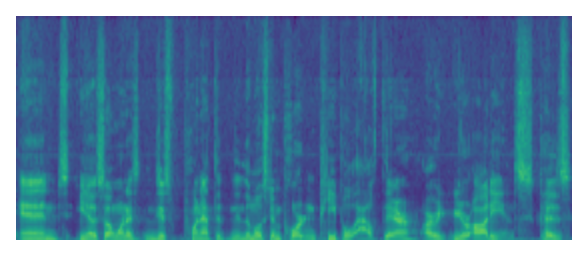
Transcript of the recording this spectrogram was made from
And you know, so I want to just point out that the most important people out there are your audience because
